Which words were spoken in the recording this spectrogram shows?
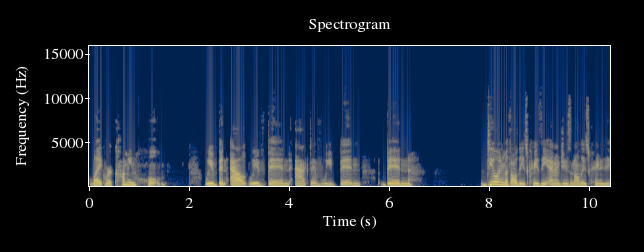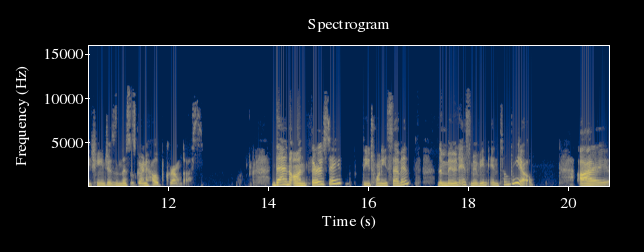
like we're coming home. We've been out, we've been active, we've been been dealing with all these crazy energies and all these crazy changes and this is going to help ground us. Then on Thursday, the 27th, the moon is moving into Leo. I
